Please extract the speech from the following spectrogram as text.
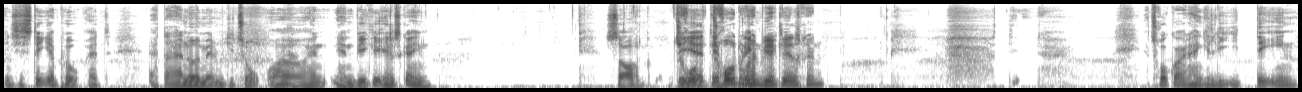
insistere på, at, at der er noget mellem de to, og Ja. han, han virkelig elsker hende. Så det tror er, det er et tror du, han virkelig elsker hende? Jeg tror godt, at han kan lide ideen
